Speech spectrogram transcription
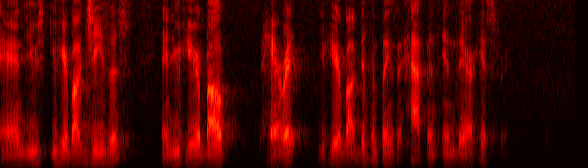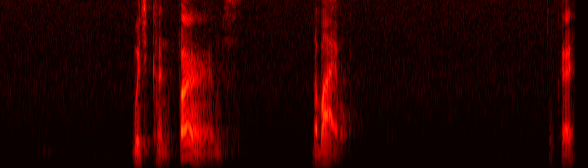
and you, you hear about Jesus, and you hear about Herod, you hear about different things that happened in their history, which confirms the Bible. Okay?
